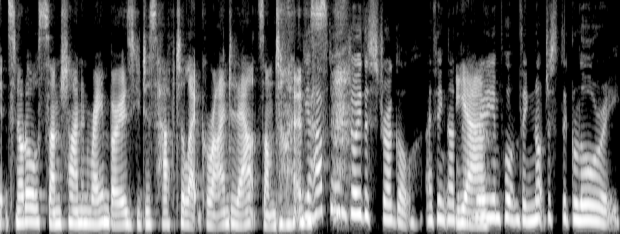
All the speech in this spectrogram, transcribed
it's not all sunshine and rainbows. You just have to like grind it out sometimes. You have to enjoy the struggle. I think that's yeah. a really important thing, not just the glory.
